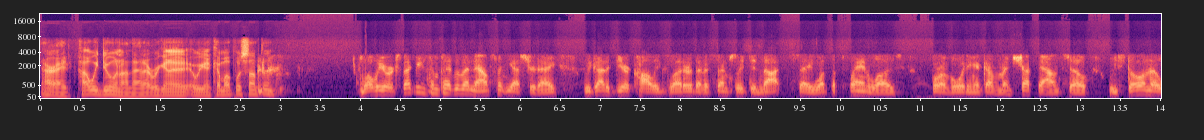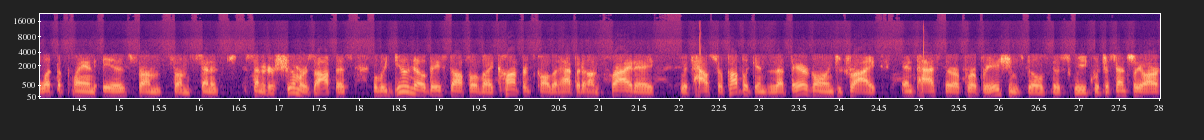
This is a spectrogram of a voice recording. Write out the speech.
All right. How are we doing on that? Are we gonna are we gonna come up with something? Well, we were expecting some type of announcement yesterday. We got a Dear Colleagues letter that essentially did not say what the plan was for avoiding a government shutdown. So we still don't know what the plan is from, from Senate, Senator Schumer's office. But we do know, based off of a conference call that happened on Friday with House Republicans, is that they're going to try and pass their appropriations bills this week, which essentially are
